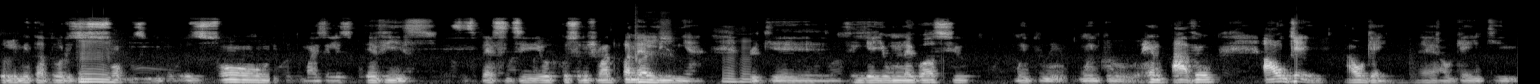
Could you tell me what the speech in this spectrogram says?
do limitadores de Hum. som, dos limitadores de som e tudo mais. Eles teve isso, essa espécie de, eu costumo chamar de panelinha, Uhum. porque via aí um negócio muito, muito rentável a alguém, alguém, né? Alguém que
